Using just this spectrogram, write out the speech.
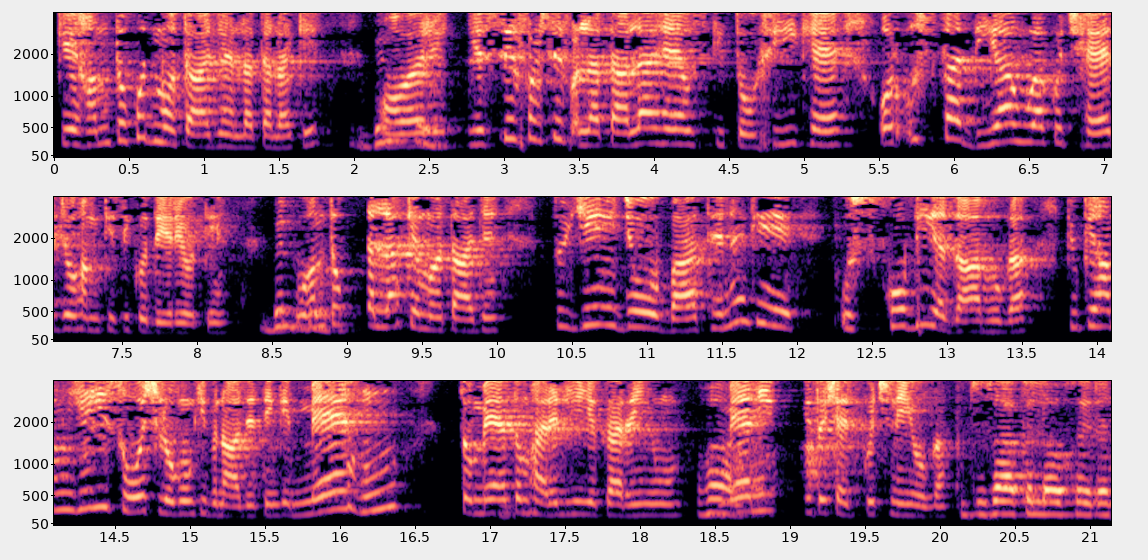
کہ ہم تو خود محتاج ہیں اللہ تعالیٰ کے۔ اور یہ صرف اور صرف اللہ تعالیٰ ہے اس کی توفیق ہے اور اس کا دیا ہوا کچھ ہے جو ہم کسی کو دے رہے ہوتے ہیں۔ وہ ہم تو اللہ کے محتاج ہیں۔ تو یہ جو بات ہے نا کہ اس کو بھی عذاب ہوگا کیونکہ ہم یہی سوچ لوگوں کی بنا دیتے ہیں کہ میں ہوں تو میں تمہارے لیے یہ کر رہی ہوں ہاں۔ میں نہیں ہوئی تو شاید کچھ نہیں ہوگا۔ جزاک اللہ خیرن۔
